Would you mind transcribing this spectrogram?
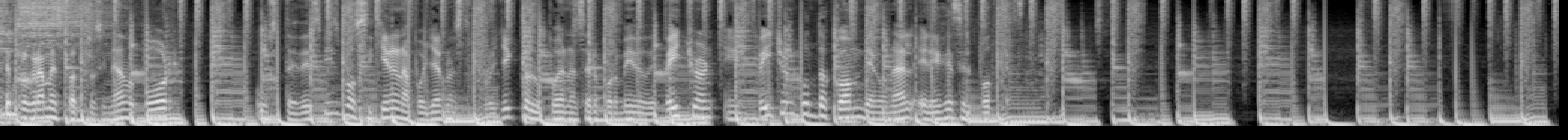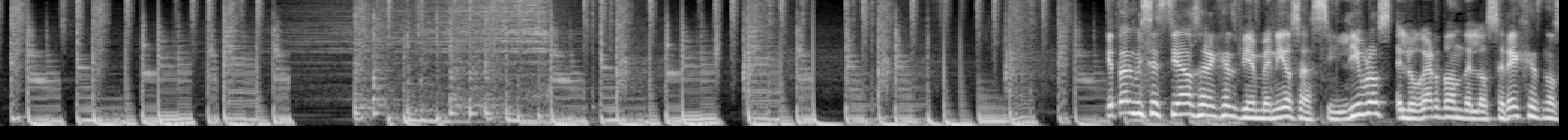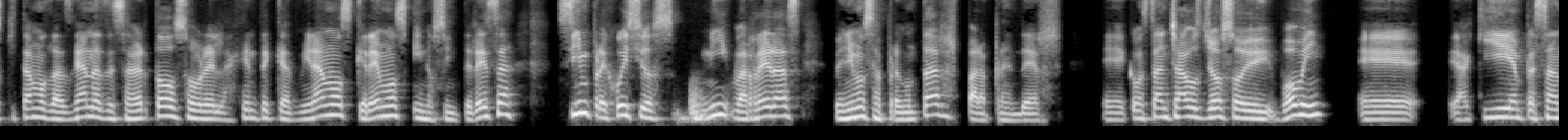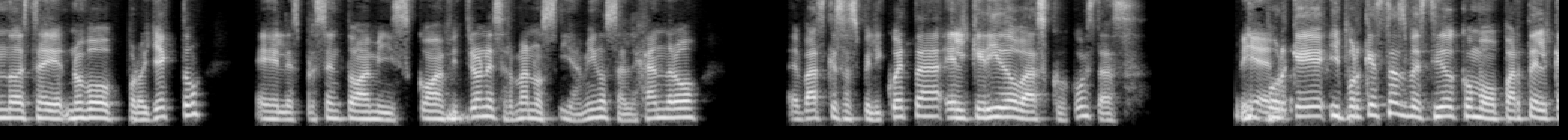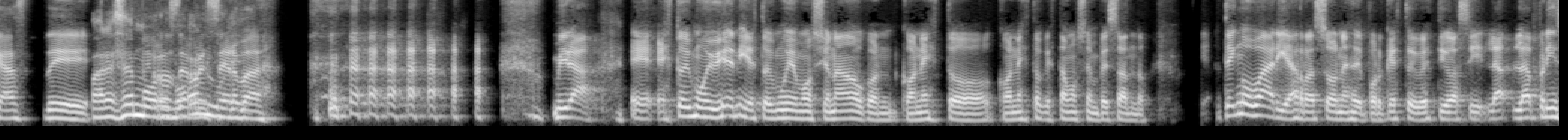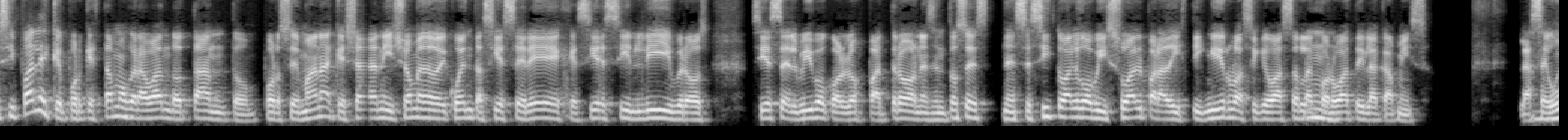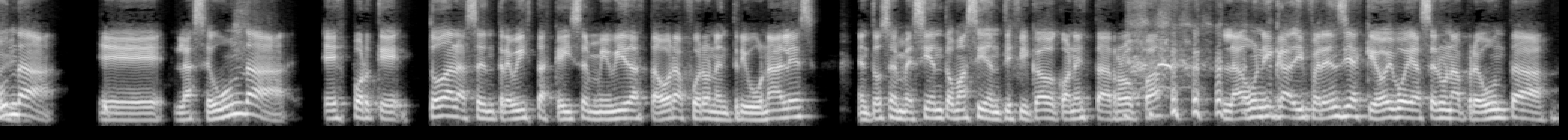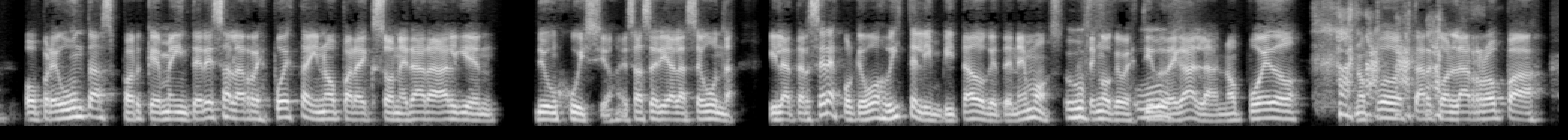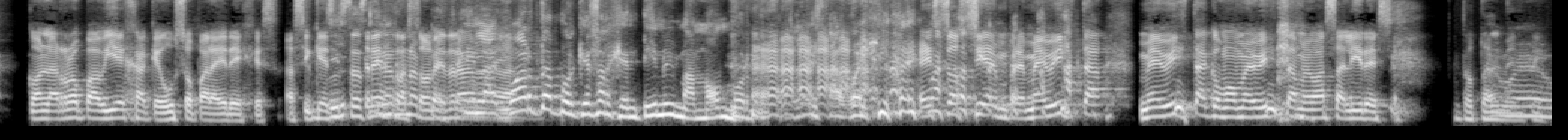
Este programa es patrocinado por ustedes mismos. Si quieren apoyar nuestro proyecto, lo pueden hacer por medio de Patreon en patreon.com diagonal el podcast. ¿Qué tal mis estimados herejes? Bienvenidos a Sin Libros, el lugar donde los herejes nos quitamos las ganas de saber todo sobre la gente que admiramos, queremos y nos interesa, sin prejuicios ni barreras. Venimos a preguntar para aprender. Eh, ¿Cómo están chavos? Yo soy Bobby, eh, aquí empezando este nuevo proyecto. Eh, les presento a mis coanfitriones, hermanos y amigos Alejandro Vázquez Aspelicueta, el querido Vasco. ¿Cómo estás? ¿Y por qué, y por qué estás vestido como parte del cast de Parece mormón, de reserva? Mira, eh, estoy muy bien y estoy muy emocionado con, con, esto, con esto que estamos empezando. Tengo varias razones de por qué estoy vestido así. La, la, principal es que porque estamos grabando tanto por semana que ya ni yo me doy cuenta si es hereje, si es sin libros, si es el vivo con los patrones. Entonces necesito algo visual para distinguirlo, así que va a ser la mm. corbata y la camisa. La segunda eh, la segunda es porque todas las entrevistas que hice en mi vida hasta ahora fueron en tribunales, entonces me siento más identificado con esta ropa. la única diferencia es que hoy voy a hacer una pregunta o preguntas porque me interesa la respuesta y no para exonerar a alguien de un juicio. Esa sería la segunda. Y la tercera es porque vos viste el invitado que tenemos. tengo que vestir de gala. No puedo, no puedo estar con la ropa con la ropa vieja que uso para herejes. Así que estas tres razones. Y la cuarta porque es argentino y mamón por Eso siempre, me vista, me vista como me vista, me va a salir eso. Totalmente.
